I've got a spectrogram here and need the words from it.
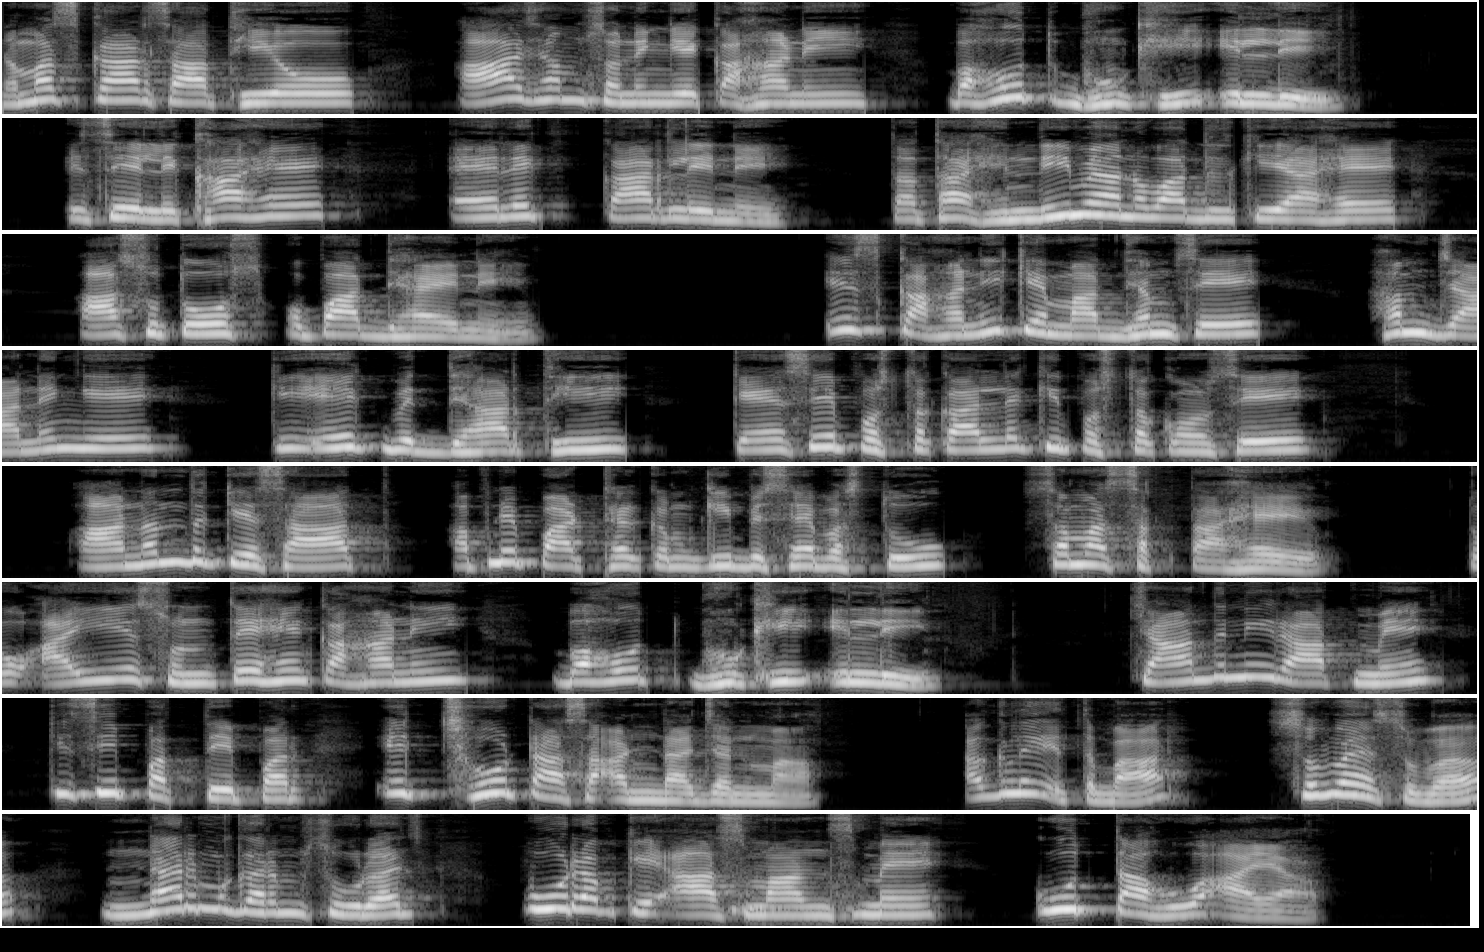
नमस्कार साथियों, आज हम सुनेंगे कहानी बहुत भूखी इल्ली। इसे लिखा है एरिक कार्ले ने तथा हिंदी में अनुवादित किया है आशुतोष उपाध्याय ने। इस कहानी के माध्यम से हम जानेंगे कि एक विद्यार्थी कैसे पुस्तकालय की पुस्तकों से आनंद के साथ अपने पाठ्यक्रम की विषय वस्तु समझ सकता है। तो आइए सुनते हैं कहानी बहुत भूखी इल्ली। चांदनी रात में किसी पत्ते पर एक छोटा सा अंडा जन्मा। अगले इतबार सुबह सुबह नर्म गर्म सूरज पूरब के आसमान में कूदता हुआ आया।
